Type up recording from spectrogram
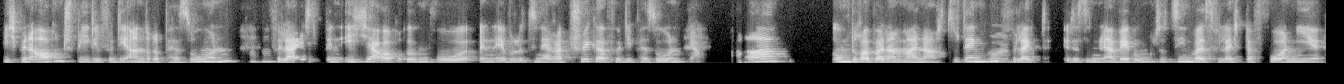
Ich bin auch ein Spiegel für die andere Person. Mhm. Vielleicht bin ich ja auch irgendwo ein evolutionärer Trigger für die Person. Ja. A, um darüber dann mal nachzudenken, Voll. vielleicht das in Erwägung zu ziehen, weil es vielleicht davor nie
